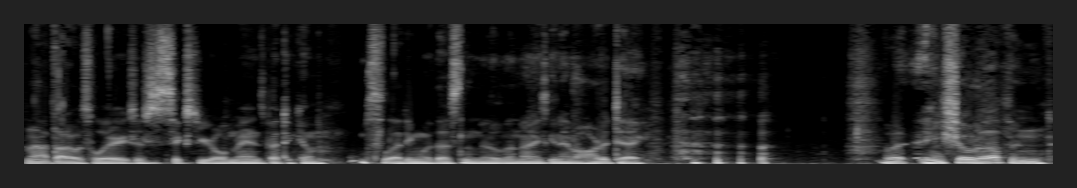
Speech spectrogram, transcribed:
and I thought it was hilarious. There's a sixty year old man's about to come sledding with us in the middle of the night. He's gonna have a heart attack. but he showed up and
